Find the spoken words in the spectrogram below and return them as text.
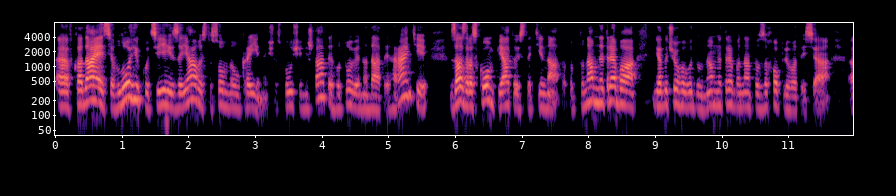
е, вкладається в логіку цієї заяви стосовно України, що Сполучені Штати готові надати гарантії за зразком п'ятої статті НАТО. Тобто, нам не треба, я до чого веду, нам не треба НАТО захоплюватися, е,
